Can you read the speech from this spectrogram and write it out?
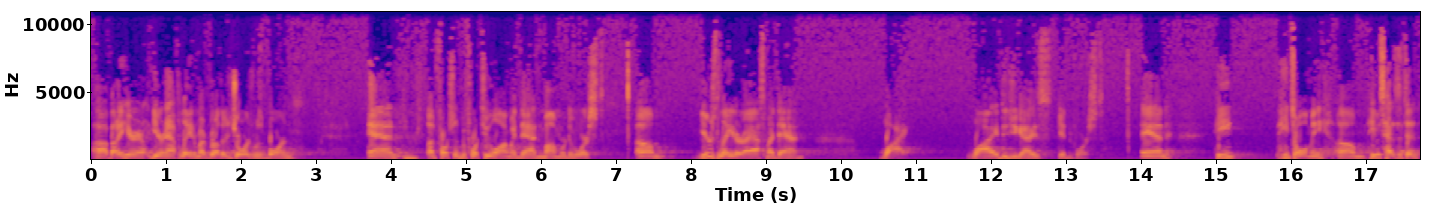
Uh, about a year, year and a half later, my brother George was born. And unfortunately, before too long, my dad and mom were divorced. Um, years later, I asked my dad, why? Why did you guys get divorced? And he he told me um, he was hesitant,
